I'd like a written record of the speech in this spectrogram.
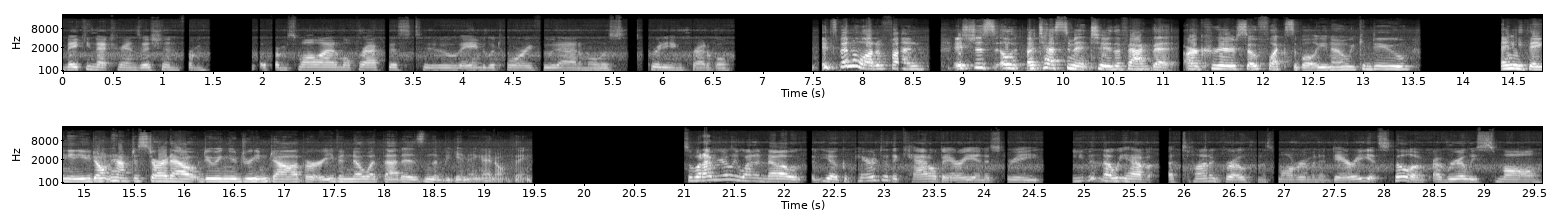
making that transition from from small animal practice to the ambulatory food animal is pretty incredible it's been a lot of fun. It's just a, a, testament to the fact that our career is so flexible. You know, we can do anything, and you don't have to start out doing your dream job or even know what that is in the beginning. I don't think. So, what I really want to know, you know, compared to the cattle dairy industry, even though we have a ton of growth in the small ruminant dairy, it's still a, a really small,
